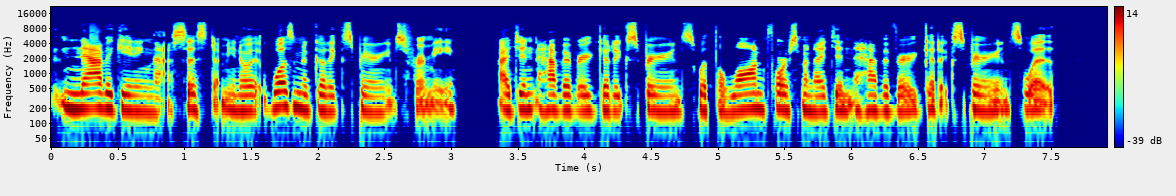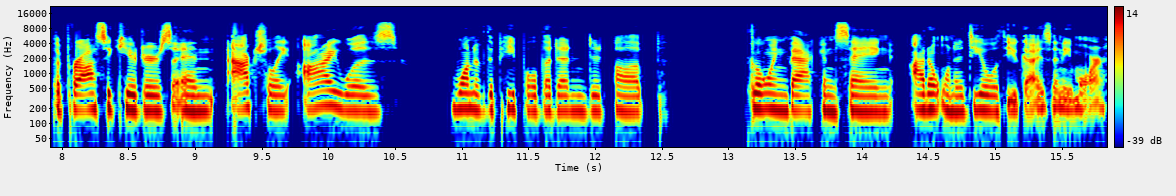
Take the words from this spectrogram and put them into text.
navigating that system. You know, it wasn't a good experience for me. I didn't have a very good experience with the law enforcement. I didn't have a very good experience with the prosecutors. And actually, I was one of the people that ended up going back and saying, I don't want to deal with you guys anymore.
